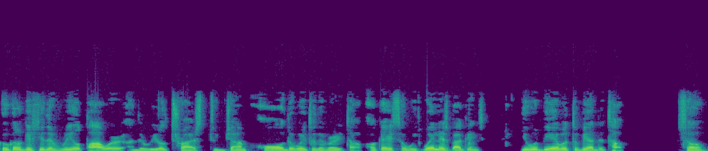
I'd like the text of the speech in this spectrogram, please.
Google gives you the real power and the real trust to jump all the way to the very top. Okay, so with way less backlinks, you would be able to be at the top. So,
